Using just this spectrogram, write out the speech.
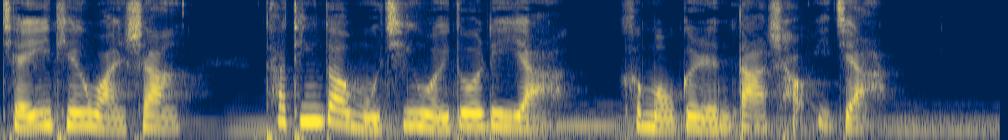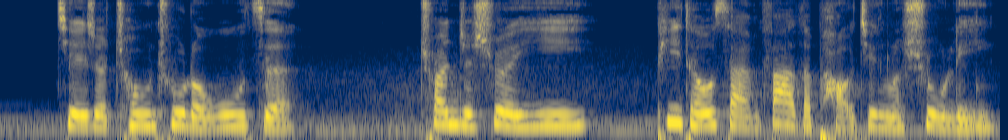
前一天晚上，她听到母亲维多利亚和某个人大吵一架，接着冲出了屋子，穿着睡衣。披头散发地跑进了树林。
